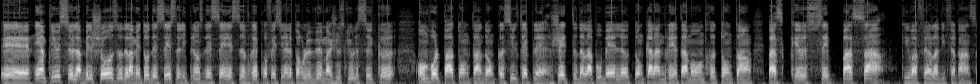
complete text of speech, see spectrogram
Et, en plus, la belle chose de la méthode DCS, de l'hypnose DCS, vrai professionnel par le vœu majuscule, c'est que on vole pas ton temps. Donc, s'il te plaît, jette dans la poubelle ton calendrier, ta montre, ton temps, parce que c'est pas ça qui va faire la différence.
